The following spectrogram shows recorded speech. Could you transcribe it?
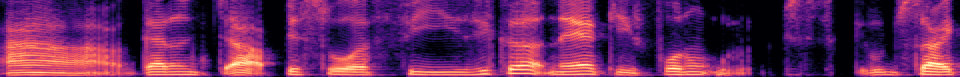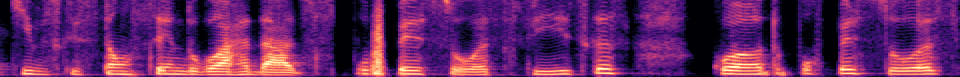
a a pessoa física, né, que foram os arquivos que estão sendo guardados por pessoas físicas, quanto por pessoas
